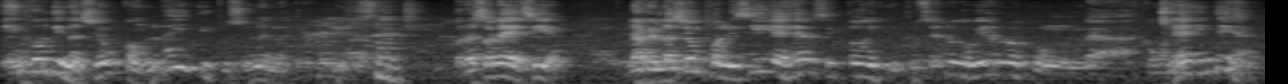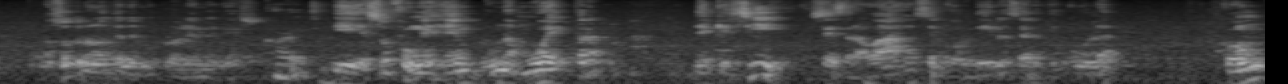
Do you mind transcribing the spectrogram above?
en coordinación con las instituciones de nuestro gobierno. sí, Por eso le decía, la relación policía, ejército, instituciones de gobierno con las comunidades indígenas, nosotros no tenemos problema en eso. correcto. Y eso fue un ejemplo, una muestra de que sí se trabaja, se coordina, se articula con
